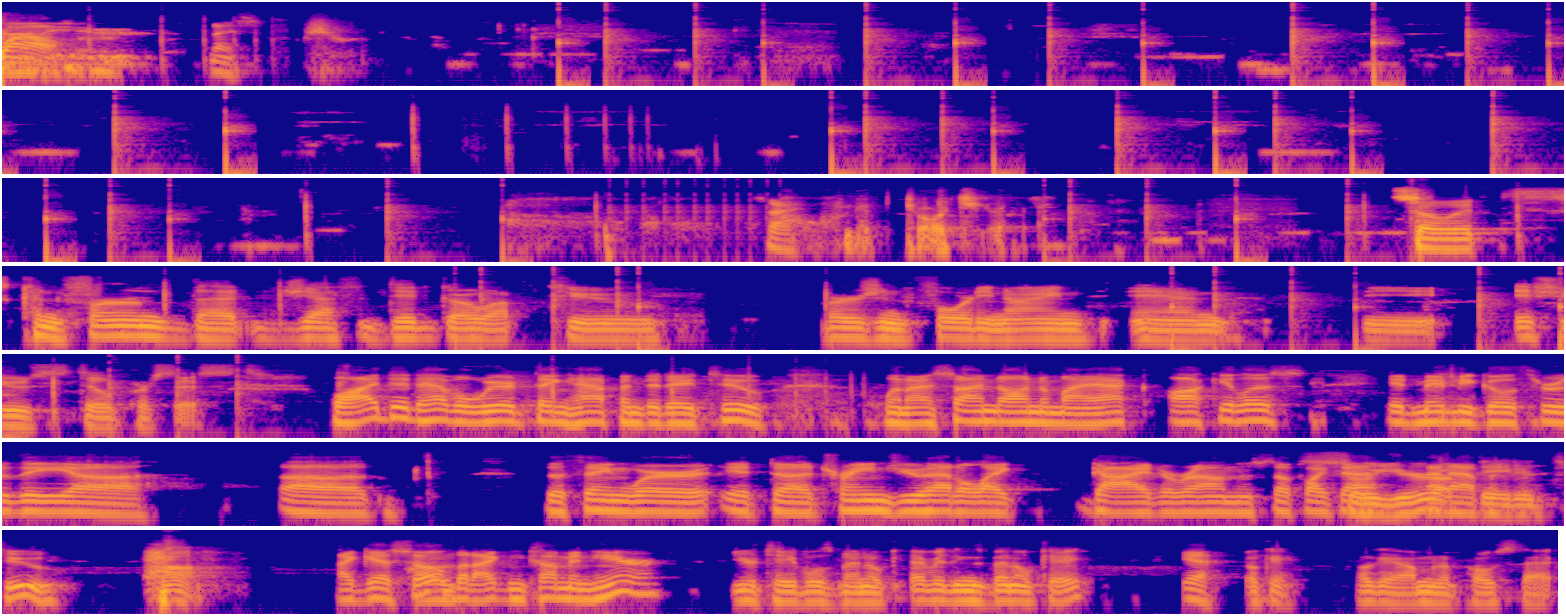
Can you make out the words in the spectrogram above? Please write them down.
Wow. Nice. Sorry. the torture. So it's confirmed that Jeff did go up to version 49 and the issues still persist. Well, I did have a weird thing happen today too. When I signed on to my Ac- Oculus, it made me go through the uh, uh, the thing where it uh, trains you how to like guide around and stuff like so that. So you're That happened. updated too. Huh. I guess so, Um, but I can come in here. Your table's been okay. Everything's been okay. Yeah. Okay. Okay. I'm gonna post that.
